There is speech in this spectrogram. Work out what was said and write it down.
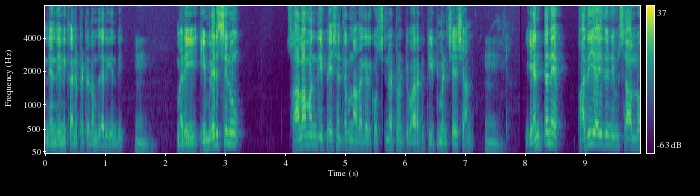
నేను దీన్ని కనిపెట్టడం జరిగింది. మరి ఈ మెడిసిన్ చాలామంది పేషెంట్లకు నా దగ్గరికి వచ్చినటువంటి వారికి ట్రీట్మెంట్ చేశాను. వెంటనే పది ఐదు నిమిషాల్లో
